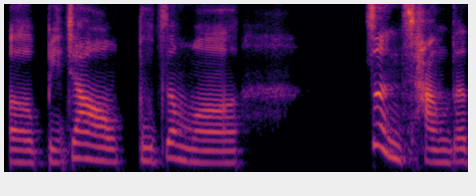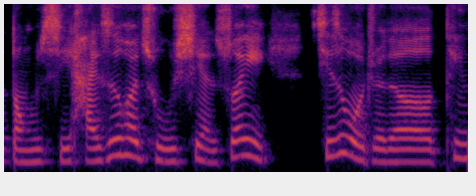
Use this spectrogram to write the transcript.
呃比较不这么正常的东西，还是会出现。所以其实我觉得听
